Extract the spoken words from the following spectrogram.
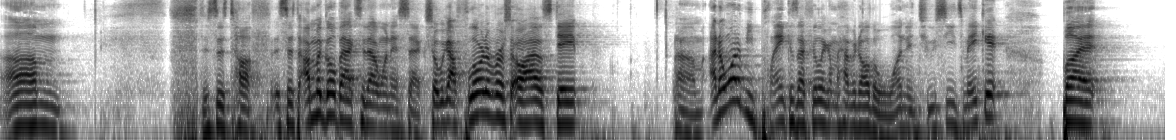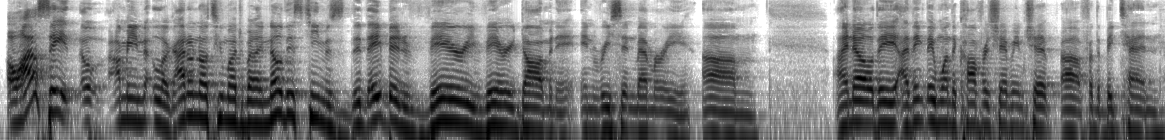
Um, this is tough. This is, I'm gonna go back to that one in a sec. So we got Florida versus Ohio State. Um, I don't want to be playing because I feel like I'm having all the one and two seeds make it, but Ohio State. Oh, I mean, look, I don't know too much, but I know this team is. They've been very, very dominant in recent memory. Um, I know they. I think they won the conference championship uh, for the Big Ten,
